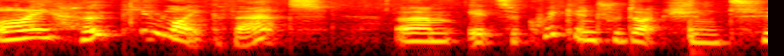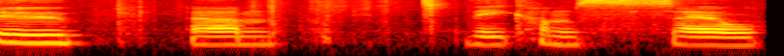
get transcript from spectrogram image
I hope you like that. Um, it's a quick introduction to um, the Come Sail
